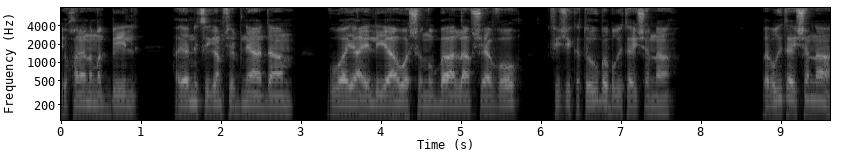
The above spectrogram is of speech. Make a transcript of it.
יוחנן המטביל היה נציגם של בני האדם, והוא היה אליהו אשר נובע עליו שיבוא, כפי שכתוב בברית הישנה. בברית הישנה,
